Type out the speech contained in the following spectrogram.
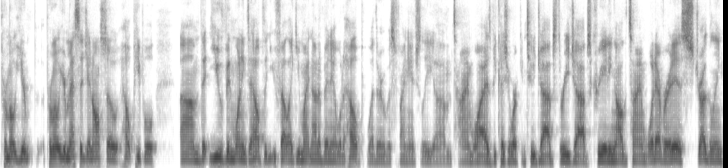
promote your promote your message and also help people um, that you've been wanting to help that you felt like you might not have been able to help, whether it was financially, um, time wise, because you're working two jobs, three jobs, creating all the time, whatever it is, struggling,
